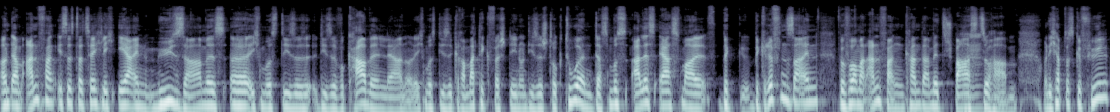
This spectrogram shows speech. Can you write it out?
Und am Anfang ist es tatsächlich eher ein mühsames, äh, ich muss diese, diese Vokabeln lernen oder ich muss diese Grammatik verstehen und diese Strukturen. Das muss alles erstmal be begriffen sein, bevor man anfangen kann, damit Spaß mhm. zu haben. Und ich habe das Gefühl,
